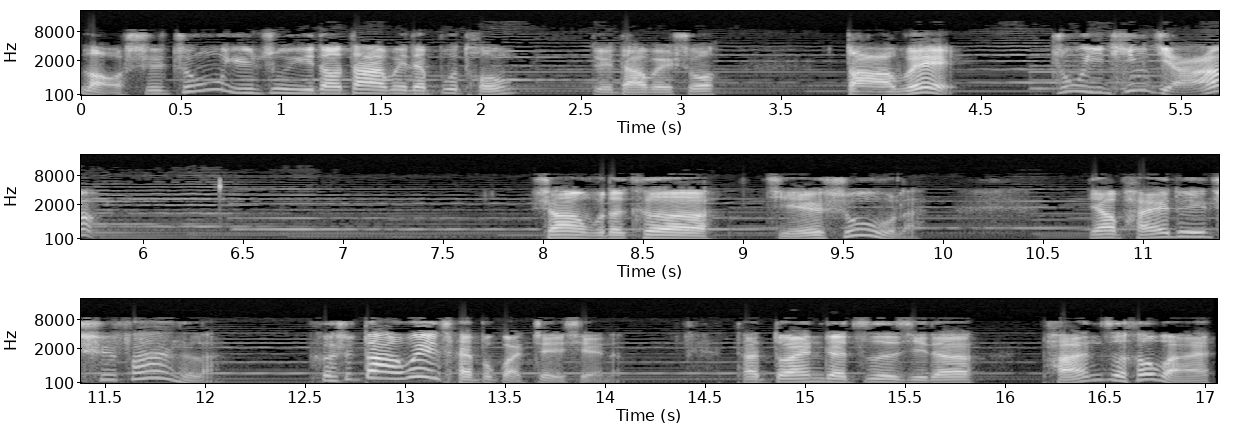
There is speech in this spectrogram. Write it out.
老师终于注意到大卫的不同，对大卫说：“大卫，注意听讲。”上午的课结束了，要排队吃饭了。可是大卫才不管这些呢，他端着自己的盘子和碗，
